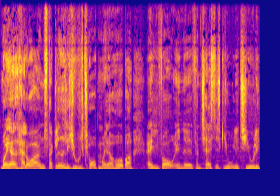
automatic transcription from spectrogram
Må jeg have lov at ønske dig glædelig jul, Torben, og jeg håber, at I får en øh, fantastisk jul i Tivoli,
